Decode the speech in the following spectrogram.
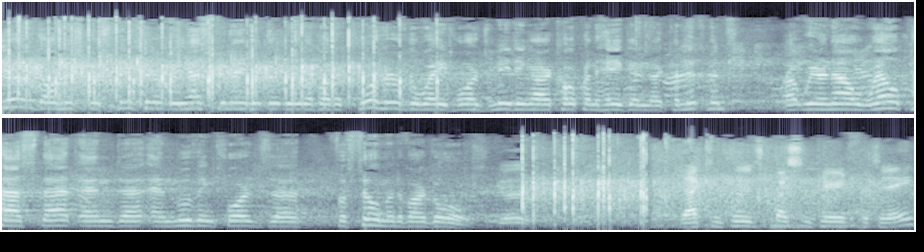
Year ago, Mr. Speaker, we estimated that we were about a quarter of the way towards meeting our Copenhagen uh, commitments. Uh, we are now well past that and, uh, and moving towards uh, fulfillment of our goals. Good. That concludes question period for today.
